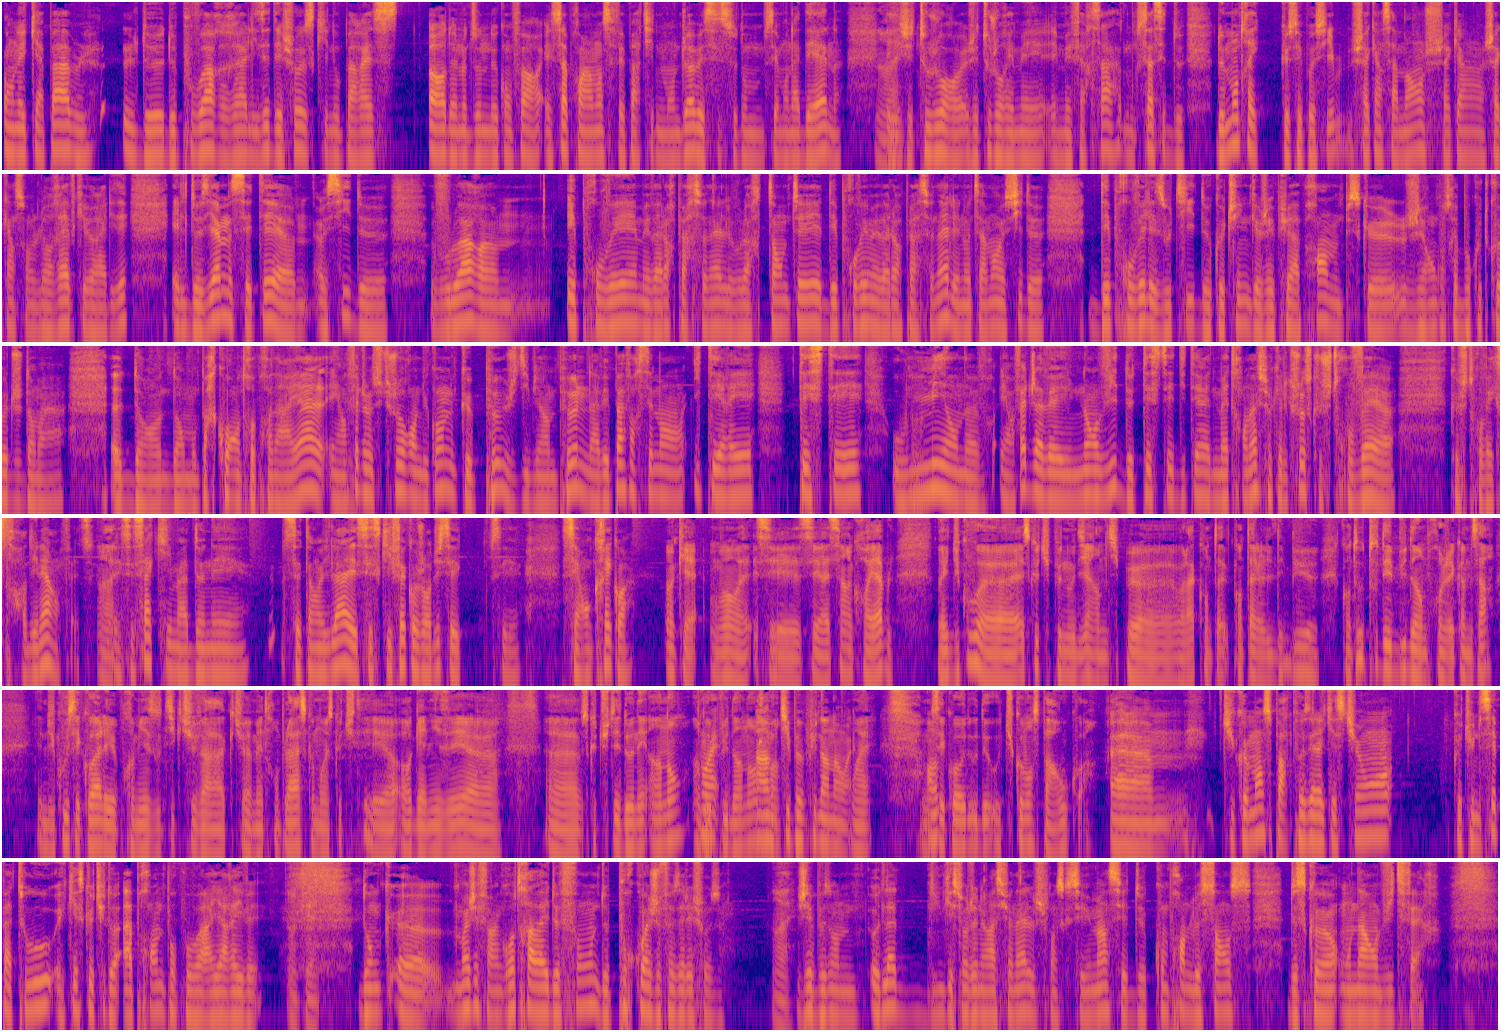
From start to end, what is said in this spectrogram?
On est capable de, de pouvoir réaliser des choses qui nous paraissent hors de notre zone de confort. Et ça, premièrement, ça fait partie de mon job et c'est ce dont c'est mon ADN. ouais. Et j'ai toujours, j'ai toujours aimé, aimé faire ça. Donc ça, c'est de, de montrer que c'est possible. Chacun sa manche, chacun, chacun son le rêve qu'il veut réaliser. Et le deuxième, c'était euh, aussi de vouloir euh, éprouver mes valeurs personnelles, de vouloir tenter d'éprouver mes valeurs personnelles et notamment aussi de d'éprouver les outils de coaching que j'ai pu apprendre puisque j'ai rencontré beaucoup de coachs dans ma euh, dans, dans mon parcours entrepreneurial et en fait je me suis toujours rendu compte que peu, je dis bien peu, n'avaient pas forcément itéré testé ou Mm. mis en œuvre. Et en fait, j'avais une envie de tester, d'itérer, de mettre en œuvre sur quelque chose que je trouvais euh, que je trouvais extraordinaire en fait. Ouais. Et c'est ça qui m'a donné cette envie-là et c'est ce qui fait qu'aujourd'hui c'est c'est c'est ancré quoi. Ok, bon, ouais, c'est assez incroyable. Donc, du coup, euh, est-ce que tu peux nous dire un petit peu, euh, voilà, quand quand t'as le début, euh, quand au tout début d'un projet comme ça, et du coup, c'est quoi les premiers outils que tu vas que tu vas mettre en place? Comment est-ce que tu t'es organisé euh, Parce que tu t'es donné un an, un Ouais, peu plus d'un an, je Un crois. petit peu plus d'un an, ouais. Ouais. Donc En- c'est quoi où, où- où tu commences par où, quoi? Tu commences par te poser la question que tu ne sais pas tout et qu'est-ce que tu dois apprendre pour pouvoir y arriver. Donc, euh, moi, j'ai fait un gros travail de fond de pourquoi je faisais les choses. Ouais. J'ai besoin, de- au-delà d'une question générationnelle, je pense que c'est humain, c'est de comprendre le sens de ce qu'on a envie de faire.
